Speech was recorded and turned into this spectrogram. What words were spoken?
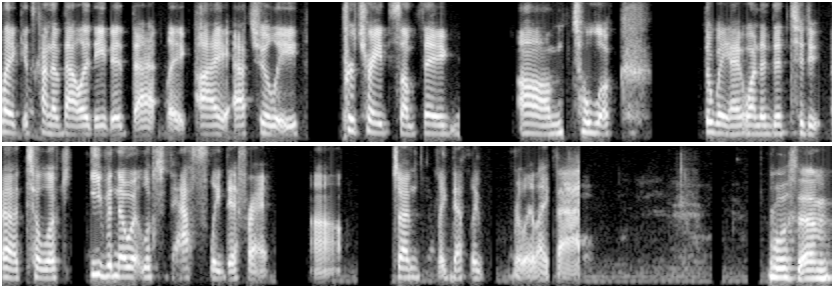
like it's kind of validated that like I actually portrayed something um to look the way I wanted it to do uh, to look even though it looks vastly different. Um, so I'm like definitely really like that. Awesome.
